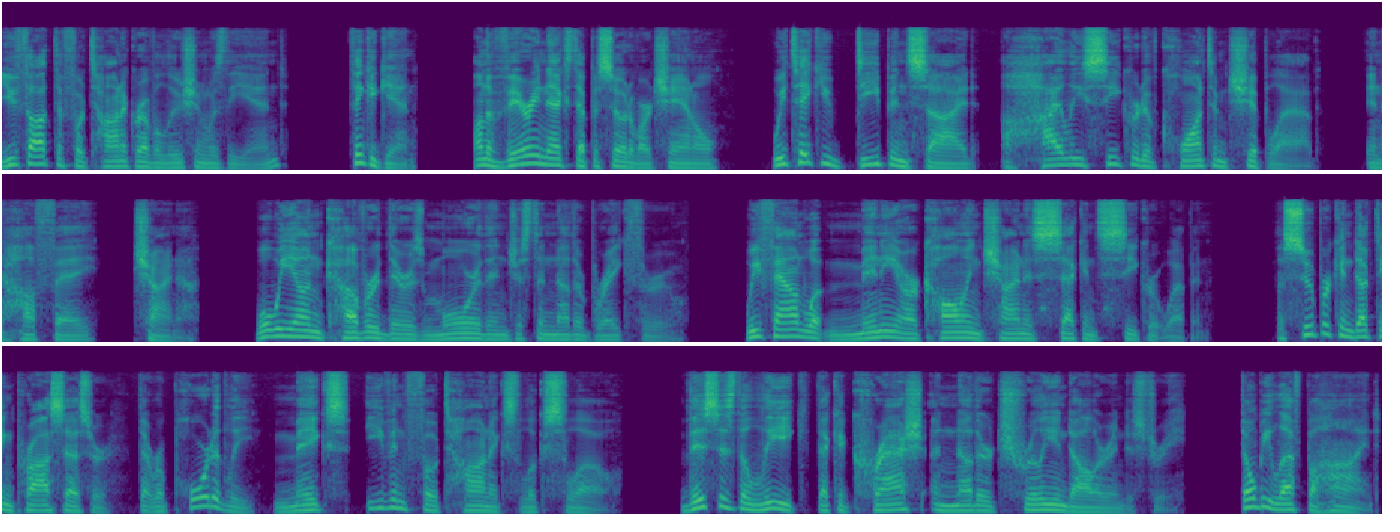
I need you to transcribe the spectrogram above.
you thought the photonic revolution was the end? Think again. On the very next episode of our channel, we take you deep inside a highly secretive quantum chip lab in Hefei, China. What we uncovered there is more than just another breakthrough. We found what many are calling China's second secret weapon, a superconducting processor that reportedly makes even photonics look slow. This is the leak that could crash another trillion dollar industry. Don't be left behind.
